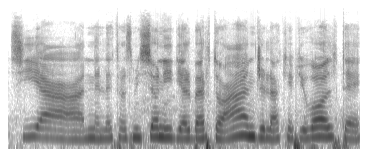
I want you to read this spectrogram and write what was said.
sia nelle trasmissioni di Alberto Angela, che più volte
